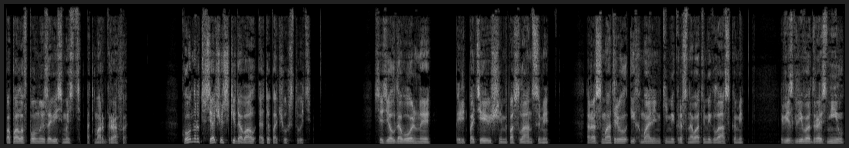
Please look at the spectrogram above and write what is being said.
попало в полную зависимость от маркграфа. Конрад всячески давал это почувствовать сидел довольный перед потеющими посланцами, рассматривал их маленькими красноватыми глазками, визгливо дразнил,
